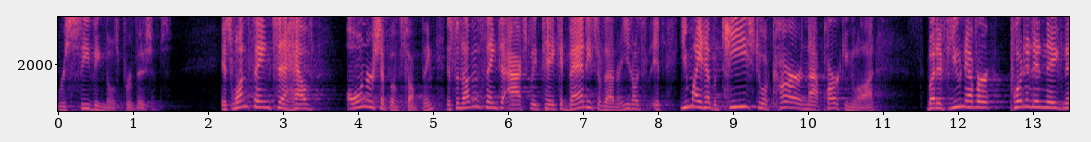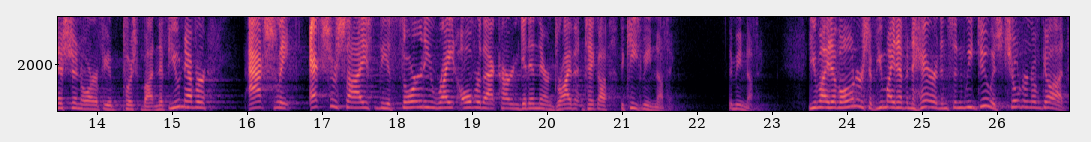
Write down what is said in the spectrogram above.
receiving those provisions. It's one thing to have ownership of something. It's another thing to actually take advantage of that. You know, you might have a keys to a car in that parking lot, but if you never put it in the ignition or if you push button, if you never actually exercise the authority right over that car and get in there and drive it and take off, the keys mean nothing. They mean nothing. You might have ownership, you might have inheritance, and we do as children of God.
